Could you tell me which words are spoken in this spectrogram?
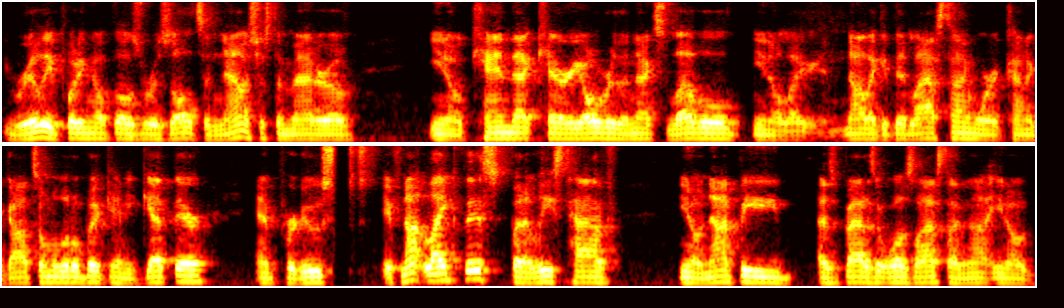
really putting up those results, and now it's just a matter of, you know, can that carry over the next level? You know, like not like it did last time, where it kind of got to him a little bit. Can he get there and produce, if not like this, but at least have, you know, not be as bad as it was last time? Not, you know,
